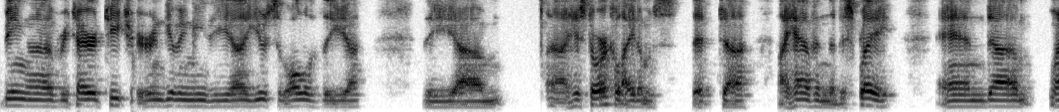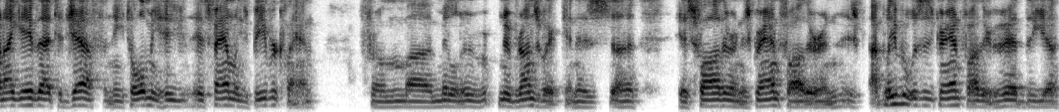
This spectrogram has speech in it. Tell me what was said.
being a retired teacher and giving me the use of all of the the um, historical items that I have in the display. And um, when I gave that to Jeff, and he told me he, his family's Beaver Clan from uh, Middle New, New Brunswick, and his uh, his father and his grandfather, and his I believe it was his grandfather who had the uh,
